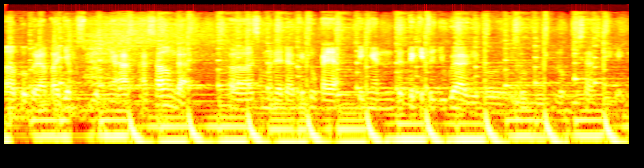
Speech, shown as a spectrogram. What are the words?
eh, beberapa jam sebelumnya As- asal nggak eh, semendadak itu kayak pingin detik itu juga gitu. Itu belum bisa sih gitu.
